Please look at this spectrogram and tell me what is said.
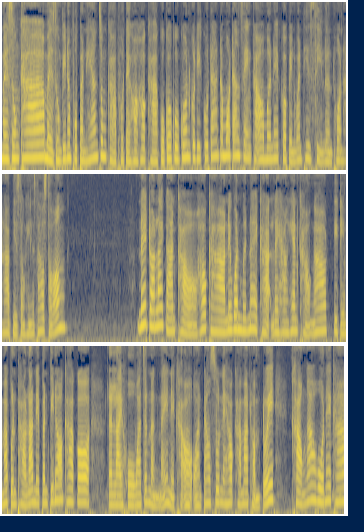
ไม่ทรงค่าไม่ทรงพี่น้องผู้ปันแห้งจุ่มขาผู้ใดฮอกเฮาขากูก็กูก้นกูดีกูตั้งตะโมตั้งเซงค่ะเอาเมื่อนี้ก็เป็นวันที่ 4เดือนธันวาคมปี2522ในตอนรายการข่าวเฮาค่ะในวันมื้อนี้ค่ะไลหางแฮนข่าวเงาตีเดมาเปิ้นเผาลาดในปันพี่น้องค่ะก็ละลายโฮว่าจังหนังไหนเนี่ยค่ะอ่อนตั้งสุดในเฮาค่ะมาถ่อมด้วยข่าวเงาโฮให้ค่ะ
